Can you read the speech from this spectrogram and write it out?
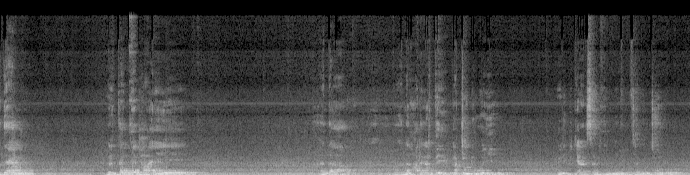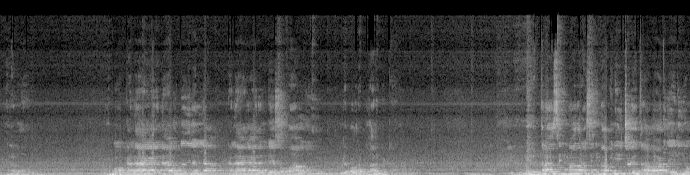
അദ്ദേഹം വൃത്തന്റെ ഭാര്യയെ എന്താ നാടകത്തെ കട്ടുകൊണ്ടുപോയി. പീഡിപ്പിക്കാൻ ശ്രമിക്കുന്നു ശ്രമിച്ചു എന്നുള്ളതാണ് അപ്പോ കലാകാരനാകുന്നതിലല്ല കലാകാരന്റെ സ്വഭാവവും ഇവിടെ വളരെ പ്രധാനപ്പെട്ടാണ് എത്ര സിനിമ സിനിമ അഭിനയിച്ചോ എത്ര അവാർഡ് നേടിയോ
